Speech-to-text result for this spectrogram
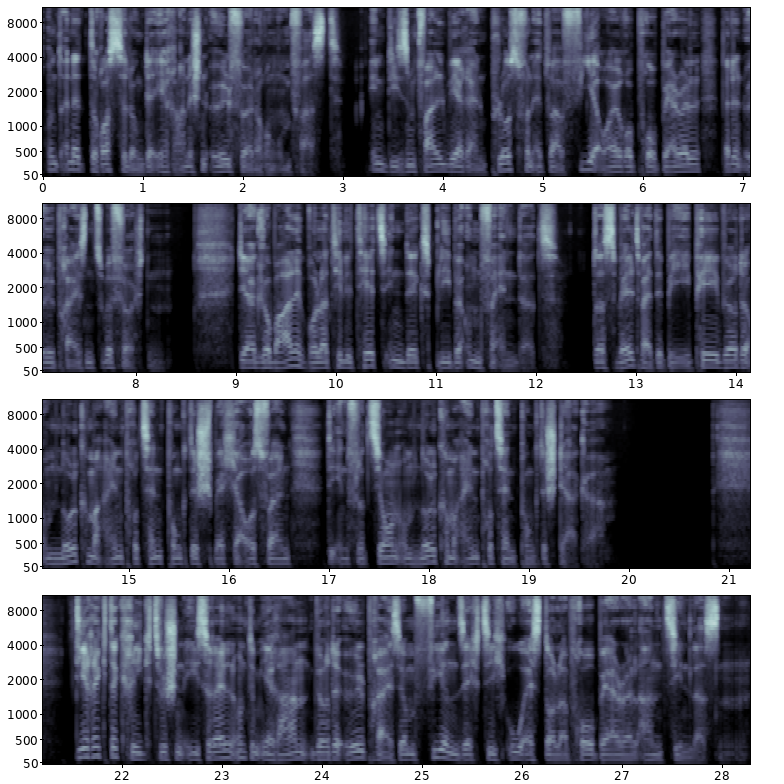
und eine Drosselung der iranischen Ölförderung umfasst. In diesem Fall wäre ein Plus von etwa 4 Euro pro Barrel bei den Ölpreisen zu befürchten. Der globale Volatilitätsindex bliebe unverändert. Das weltweite BIP würde um 0,1 Prozentpunkte schwächer ausfallen, die Inflation um 0,1 Prozentpunkte stärker. Direkter Krieg zwischen Israel und dem Iran würde Ölpreise um 64 US-Dollar pro Barrel anziehen lassen.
